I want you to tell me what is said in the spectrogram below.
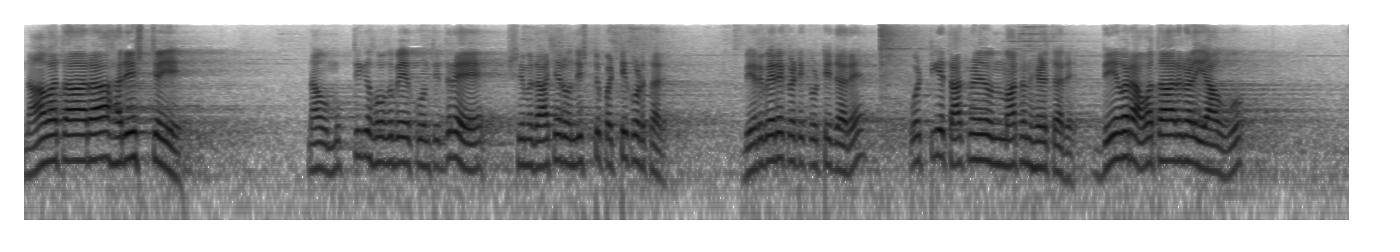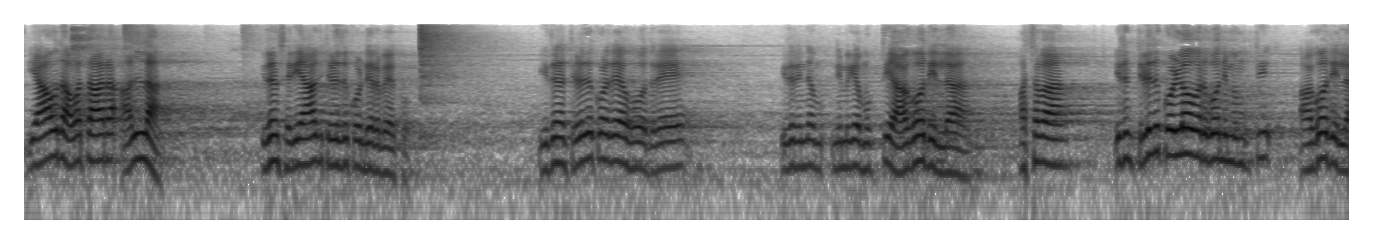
ನಾವತಾರ ಹರೇಶ್ಚಯೇ. ನಾವು ಮುಕ್ತಿಗೆ ಹೋಗಬೇಕು ಅಂತಿದ್ದರೆ ಶ್ರೀಮದ್ ಆಚಾರ್ಯ ಒಂದಿಷ್ಟು ಪಟ್ಟಿ ಕೊಡ್ತಾರೆ. ಬೇರೆ ಬೇರೆ ಕಟ್ಟಿ ಕೊಟ್ಟಿದ್ದಾರೆ. ಒಟ್ಟಿಗೆ ತಾತ್ಪರ್ಯದ ಒಂದು ಮಾತನ್ನು ಹೇಳ್ತಾರೆ. ದೇವರ ಅವತಾರಗಳು ಯಾವುವು? ಯಾವುದು ಅವತಾರ ಅಲ್ಲ. ಇದನ್ನು ಸರಿಯಾಗಿ ತಿಳಿದುಕೊಂಡಿರಬೇಕು. ಇದನ್ನು ತಿಳಿದುಕೊಳ್ಳದೆ ಹೋದರೆ ಇದರಿಂದ ನಿಮಗೆ ಮುಕ್ತಿ ಆಗೋದಿಲ್ಲ. ಅಥವಾ ಇದನ್ನು ತಿಳಿದುಕೊಳ್ಳೋವರೆಗೂ ನಿಮ್ಮ ಮುಕ್ತಿ ಆಗೋದಿಲ್ಲ.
